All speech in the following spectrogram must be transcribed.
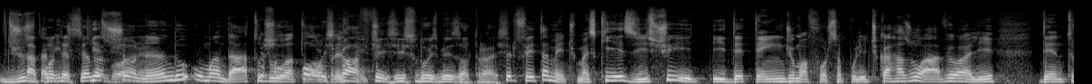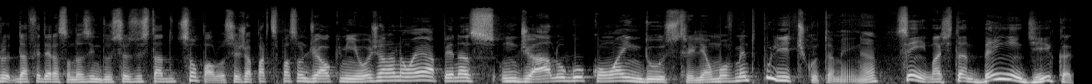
justamente tá questionando agora. o mandato do atual Paulo presidente. fez isso dois meses atrás. Perfeitamente, mas que existe e, e detém de uma força política razoável ali dentro da Federação das Indústrias do Estado de São Paulo. Ou seja, a participação de Alckmin hoje ela não é apenas um diálogo com a indústria, ele é um movimento político também, né? Sim, mas também indica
